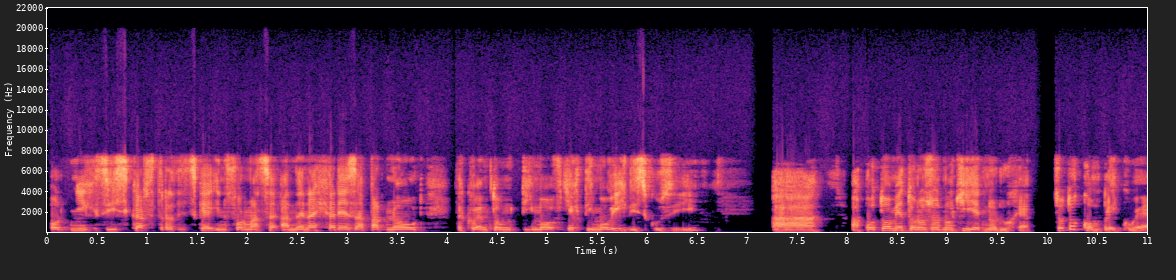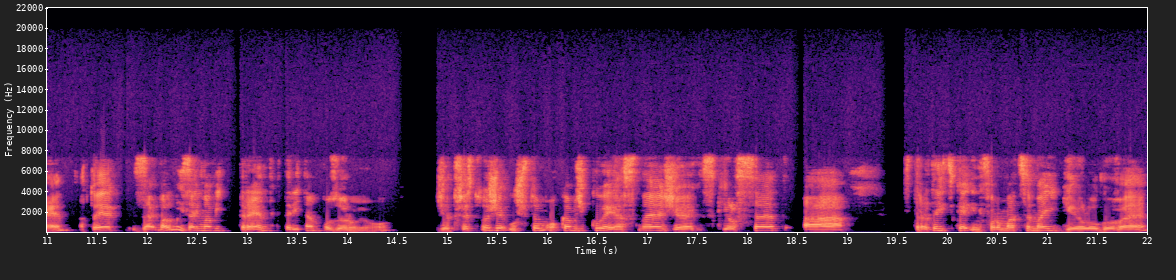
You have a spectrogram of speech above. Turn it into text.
od nich získat strategické informace a nenechat je zapadnout v takovém tom týmo, v těch týmových diskuzích. A, a potom je to rozhodnutí jednoduché. Co to komplikuje, a to je velmi zajímavý trend, který tam pozoruju, že přestože už v tom okamžiku je jasné, že skillset a strategické informace mají geologové,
